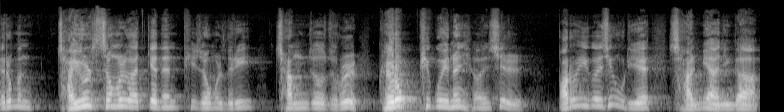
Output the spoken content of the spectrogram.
여러분 자율성을 갖게 된 피조물들이 창조주를 괴롭히고 있는 현실 바로 이것이 우리의 삶이 아닌가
